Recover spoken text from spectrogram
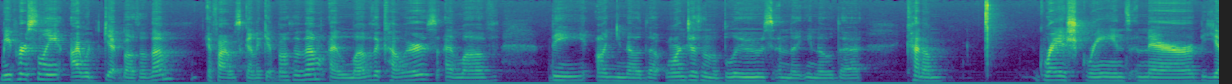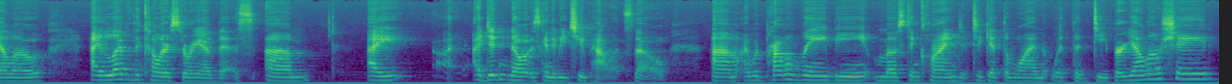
me personally I would get both of them if I was going to get both of them I love the colors I love the on uh, you know the oranges and the blues and the you know the kind of grayish greens in there the yellow I love the color story of this um, I I didn't know it was going to be two palettes though um, I would probably be most inclined to get the one with the deeper yellow shade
